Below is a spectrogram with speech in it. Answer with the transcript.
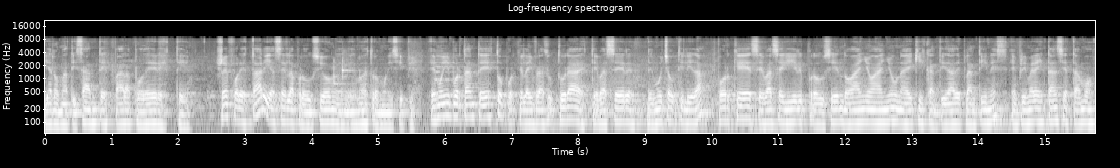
y aromatizantes para poder este, reforestar y hacer la producción en, nuestro municipio. Es muy importante esto porque la infraestructura este, va a ser de mucha utilidad porque se va a seguir produciendo año a año una X cantidad de plantines. En primera instancia estamos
